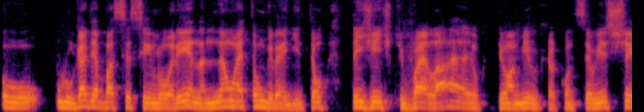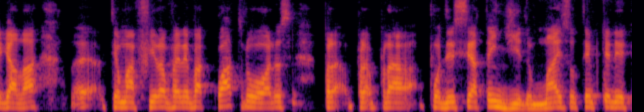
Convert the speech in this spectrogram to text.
O, o lugar de abastecer em Lorena não é tão grande. Então, tem gente que vai lá, eu tenho um amigo que aconteceu isso, chega lá, é, tem uma fila, vai levar quatro horas para poder ser atendido, mais o tempo que ele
